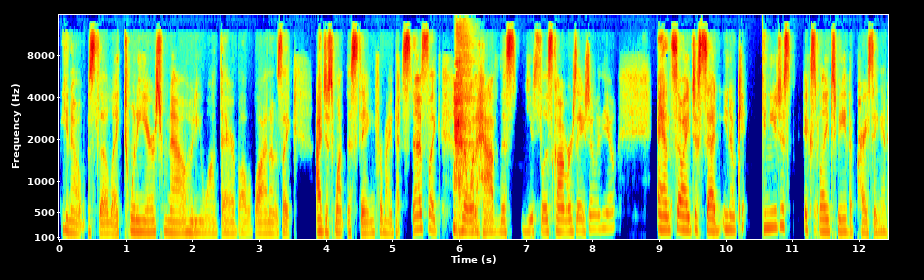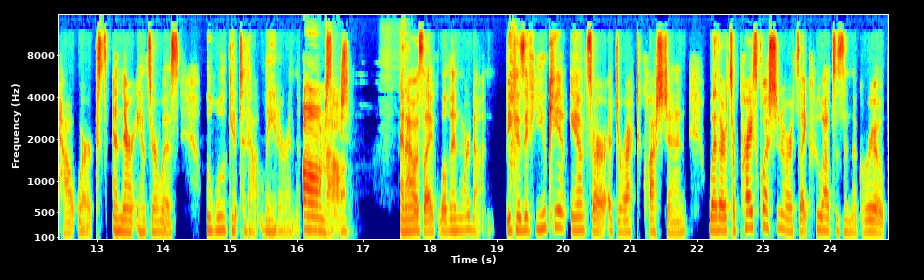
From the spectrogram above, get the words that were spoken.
you know, it was the like 20 years from now, who do you want there? Blah, blah, blah. And I was like, I just want this thing for my business. Like, I don't want to have this useless conversation with you. And so I just said, you know, can, can you just explain to me the pricing and how it works? And their answer was, well, we'll get to that later in the conversation. Oh, no. And I was like, well, then we're done. Because if you can't answer a direct question, whether it's a price question or it's like who else is in the group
